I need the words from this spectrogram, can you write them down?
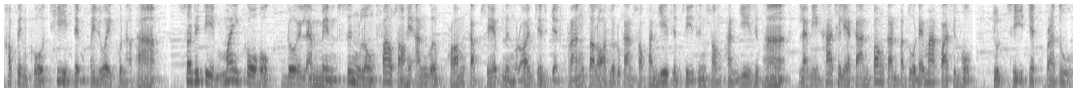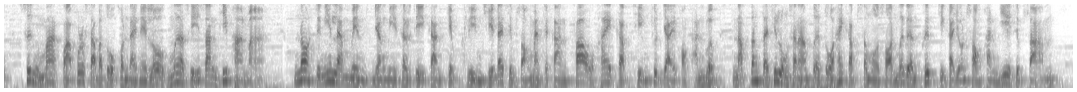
เขาเป็นโกที่เต็มไปด้วยคุณภาพ สถิติไม่โกหก โดยแลมเมนซึ่งลงเฝ้าเสาให้อันเวิร์บพร้อมกับเซฟ 177 ครั้งตลอดฤดูกาล 2024-2025 และมีค่าเฉลี่ยการป้องกันประตูได้มากกว่า 16.47 ประตู ซึ่งมากกว่าผู้รักษาประตูคนใดในโลกเมื่อซีซั่นที่ผ่านมา นอกจากนี้แลมเมนยังมีสถิติการเก็บคลีนชีตได้ 12 แมตช์จากการเฝ้าให้กับทีมชุดใหญ่ของอันเวิร์บนับตั้งแต่ที่ลงสนามเปิดตัวให้กับสโมสรเมื่อเดือนพฤศจิกายน 2023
